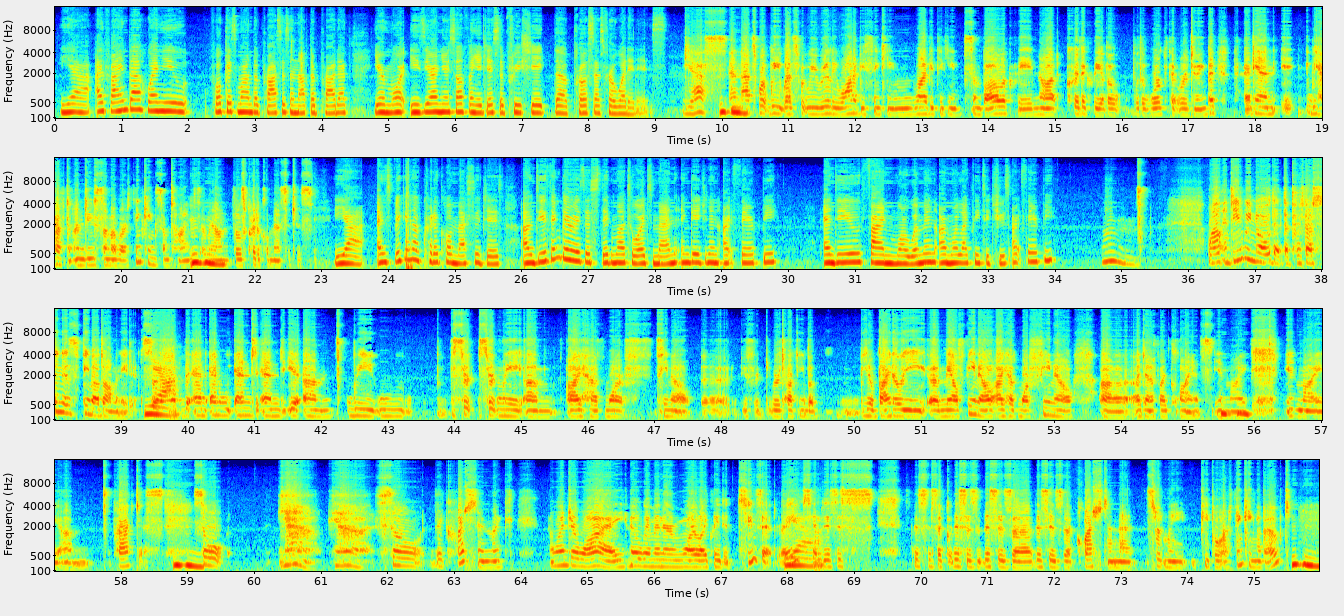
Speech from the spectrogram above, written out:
Yeah, I find that when you focus more on the process and not the product, you're more easier on yourself and you just appreciate the process for what it is. Yes, and that's what we that's what we really want to be thinking. We want to be thinking symbolically, not critically about the work that we're doing. But again, it, we have to undo some of our thinking sometimes around those critical messages. Yeah, and speaking of critical messages, um, do you think there is a stigma towards men engaging in art therapy? And do you find more women are more likely to choose art therapy? Hmm. Well, indeed, we know that the profession is female dominated. So Yeah. that and and and and it, um, we cer- certainly um, I have more female. Uh, if we're, we're, talking about you know binary uh, male female, I have more female uh, identified clients in mm-hmm. my in my um, practice. Mm-hmm. So yeah, yeah. So the question, like. I wonder why, you know, women are more likely to choose it, right? Yeah. And this is this is a this is this is a this is a question that certainly people are thinking about. Mm-hmm.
